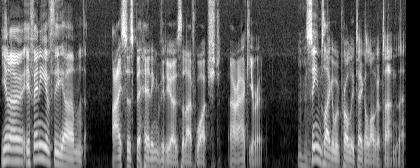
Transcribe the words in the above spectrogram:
you know, if any of the um, ISIS beheading videos that I've watched are accurate, seems like it would probably take a longer time than that.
